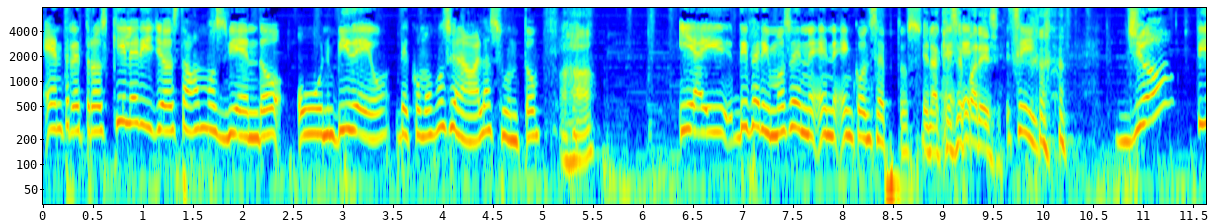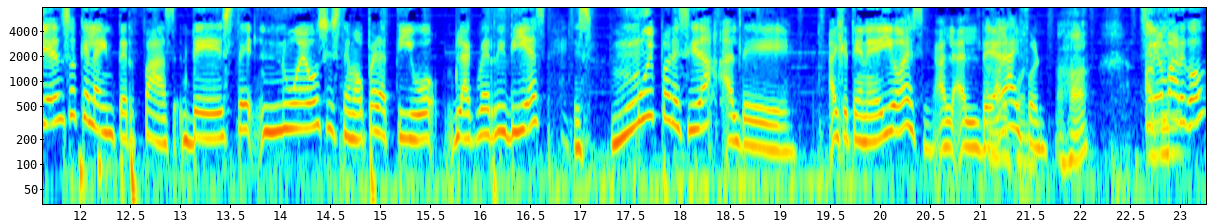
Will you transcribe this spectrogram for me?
entre Troskiller y yo estábamos viendo un video de cómo funcionaba el asunto Ajá. y ahí diferimos en, en- en conceptos. ¿En a qué se parece? Sí. Yo pienso que la interfaz de este nuevo sistema operativo BlackBerry 10 es muy parecida al de al que tiene iOS, al, al de Al iPhone. Ajá. Sin A mí- embargo-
